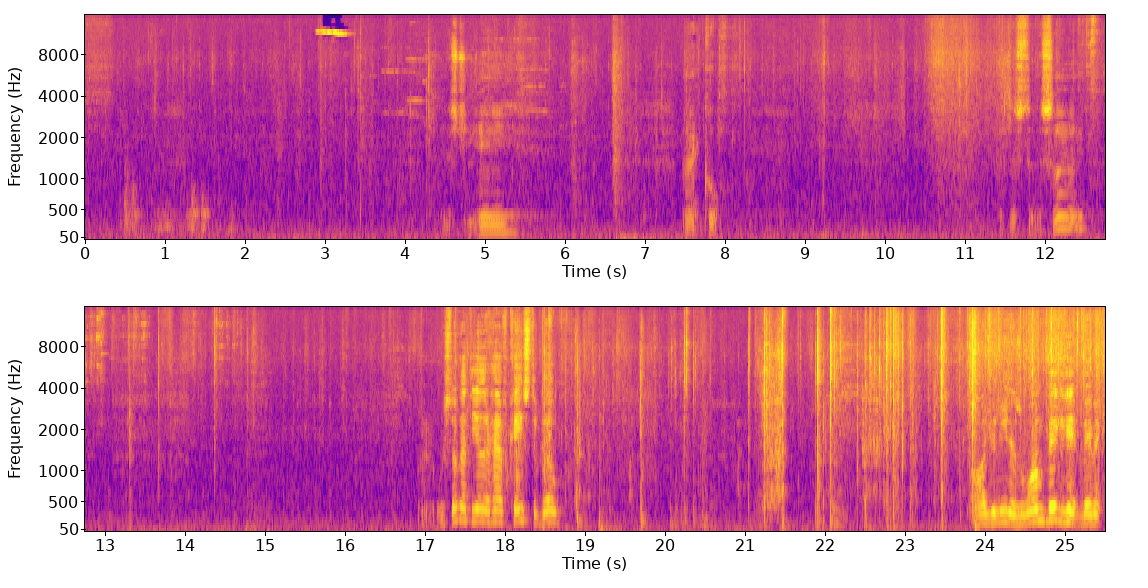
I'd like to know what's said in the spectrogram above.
SGA. All right, cool. This to the side. We still got the other half case to go. All you need is one big hit, baby.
